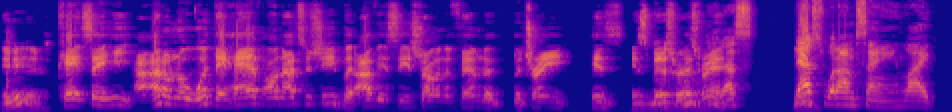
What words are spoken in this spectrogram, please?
It is. can't say he. I, I don't know what they have on Atsushi, but obviously it's strong enough for him to betray his. His best friend. Best friend. Yeah, that's Yeah. that's what I'm saying. Like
